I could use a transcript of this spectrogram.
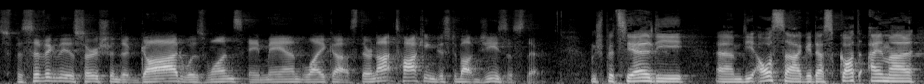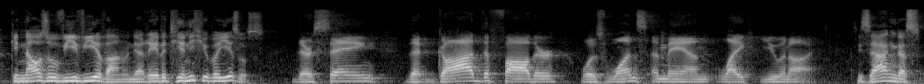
Specifically, the assertion that God was once a man like us. They're not talking just about Jesus there. Und speziell die, ähm, die Aussage, dass Gott einmal genauso wie wir waren. Und er redet hier nicht über Jesus. They're saying that God the Father was once a man like you and I. Sie sagen, dass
